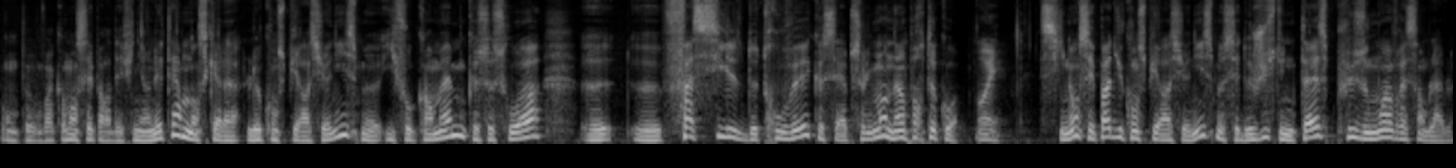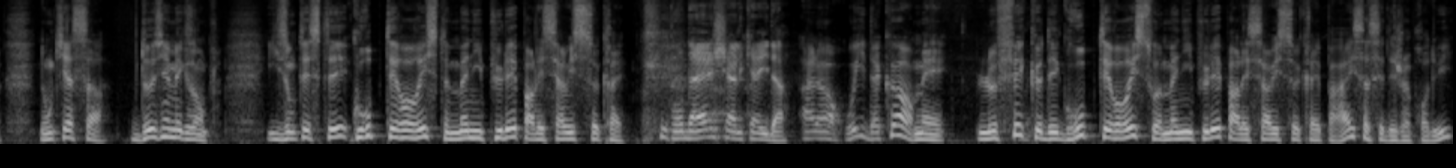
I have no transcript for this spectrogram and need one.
On, peut, on va commencer par définir les termes. Dans ce cas-là, le conspirationnisme, il faut quand même que ce soit euh, euh, facile de trouver que c'est absolument n'importe quoi. Oui. Sinon, c'est pas du conspirationnisme, c'est de juste une thèse plus ou moins vraisemblable. Donc il y a ça. Deuxième exemple, ils ont testé groupe terroriste manipulé par les services secrets. Pour Daesh et Al-Qaïda. Alors oui, d'accord, mais Le fait que des groupes terroristes soient manipulés par les services secrets, pareil, ça s'est déjà produit.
